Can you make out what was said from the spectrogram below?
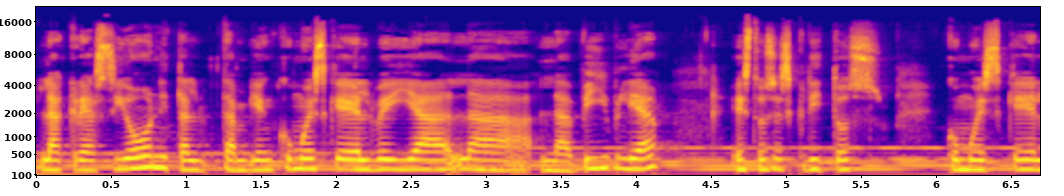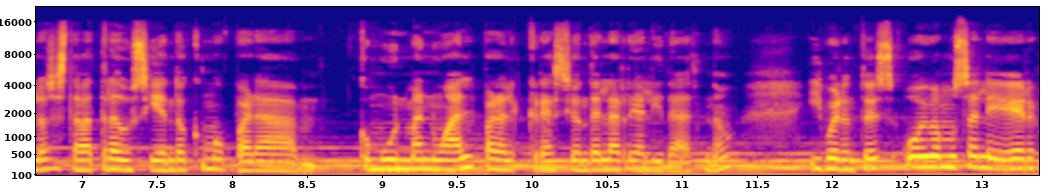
la creación y tal, también cómo es que él veía la, la Biblia, estos escritos, cómo es que los estaba traduciendo como para como un manual para la creación de la realidad, ¿no? Y bueno, entonces hoy vamos a leer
